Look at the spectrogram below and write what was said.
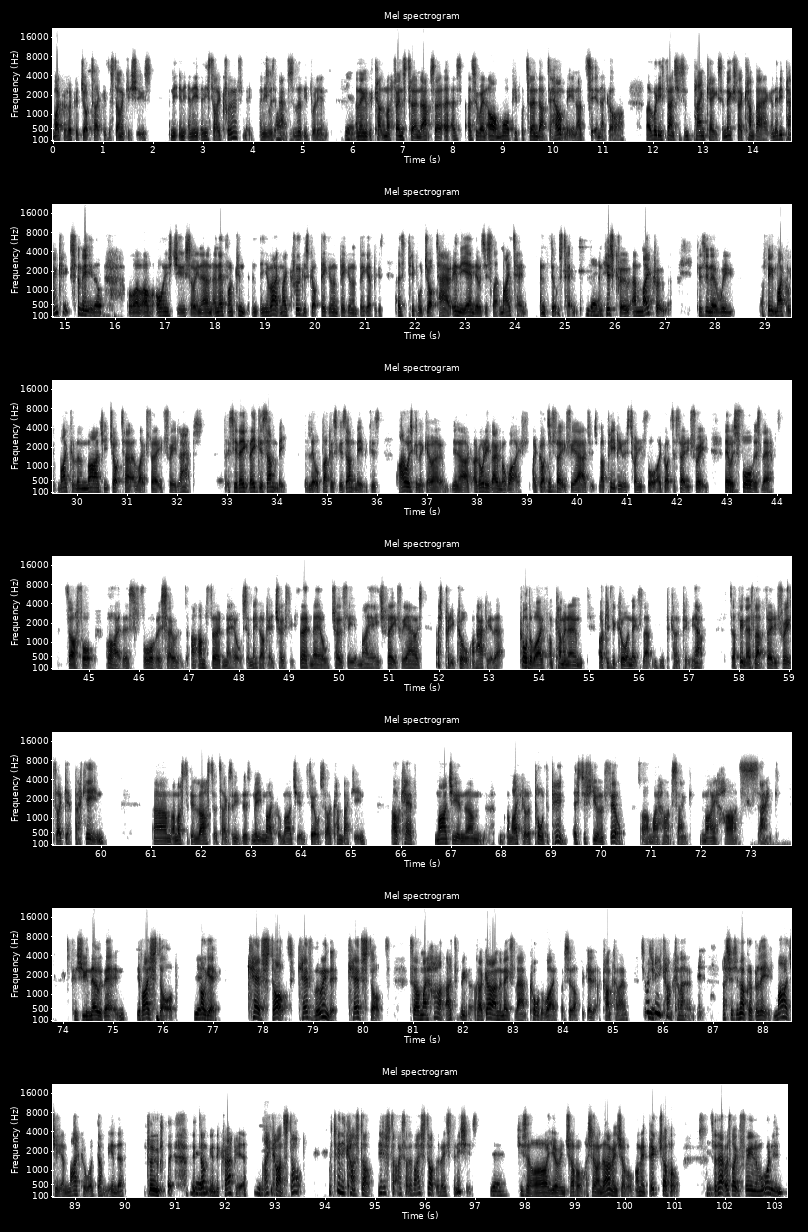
Michael Hooker dropped out because of stomach issues, and he, and, he, and he started crewing for me, and he was Oh. absolutely brilliant. Yeah. And then a couple of my friends turned up. So uh, as as we went on, more people turned up to help me, and I'd sit in there go, oh, I really fancy some pancakes. And next thing I come back, and there'd be pancakes for me, you know, or, or orange juice, or you know, and, and everyone can. And and you're right, my crew just got bigger and bigger and bigger because as people dropped out, in the end, there was just like my tent and Phil's tent Yeah. and his crew and my crew, because you know we, I think Michael, Michael and Margie dropped out at like 33 laps. See, they they gazumped me, the little buggers gazumped me because I was going to go home. You know, I'd already rang my wife. I got to 33 hours, which my PB was 24. I got to 33. There was four of us left, so I thought, all right, there's four of us, so I'm third male, so maybe I'll get a trophy. Third male trophy at my age, 33 hours. That's pretty cool. I'm happy with that. Call the wife. I'm coming home. I'll give you a call on next lap. You can kind of pick me up. So I think that's lap 33. So I get back in. Um, I must have been last at the time because there's me, Michael, Margie, and Phil. So I come back in. Oh, Kev, Margie and um, Michael have pulled the pin. It's just you and Phil. Oh, my heart sank. My heart sank. Because you know then, if I stop, Yeah. oh yeah, Kev stopped. Kev ruined it. Kev stopped. So my heart, I had to bring, I go on the next lap, call the wife. I said, I forget it. I can't come home. She said, what do you mean you can't come home? I said, you're not going to believe. Margie and Michael will dump me in the poop. they Yeah. dump me in the crap here. I can't stop. What do you mean you can't stop? You just stop. I said, if I stop, the race finishes. Yeah. She said, oh, you're in trouble. I said, I know I'm in trouble. I'm in big trouble. So that was like three in the morning.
